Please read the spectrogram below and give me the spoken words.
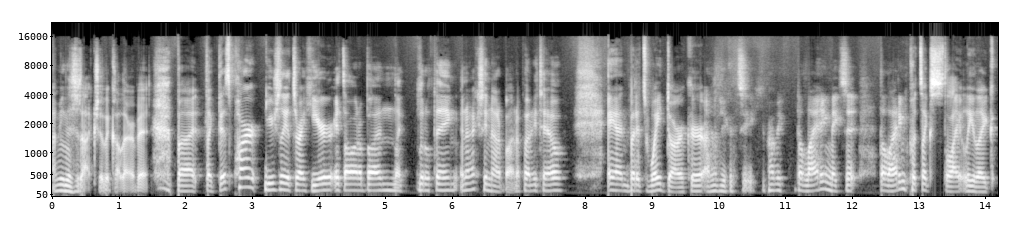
I mean, this is actually the color of it. But like this part, usually it's right here. It's all in a bun, like little thing. And actually not a bun, a ponytail. And but it's way darker. I don't know if you can see. You probably the lighting makes it. The lighting puts like slightly like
